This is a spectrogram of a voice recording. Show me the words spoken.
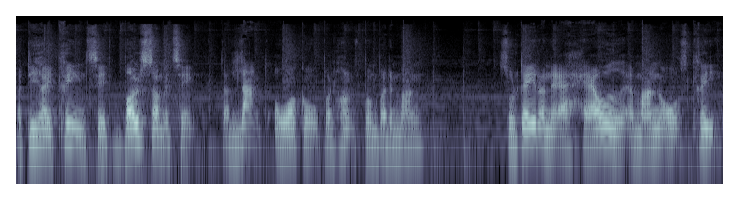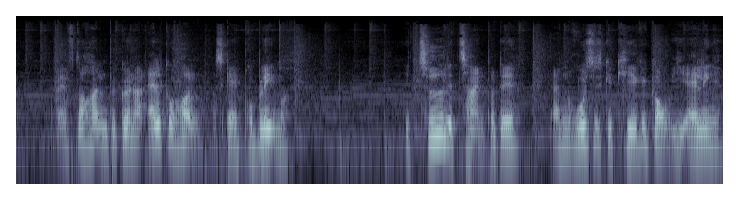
Og de har i krigen set voldsomme ting, der langt overgår Bornholms bombardement. Soldaterne er hervet af mange års krig, og efterhånden begynder alkohol at skabe problemer. Et tydeligt tegn på det er den russiske kirkegård i Allinge.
